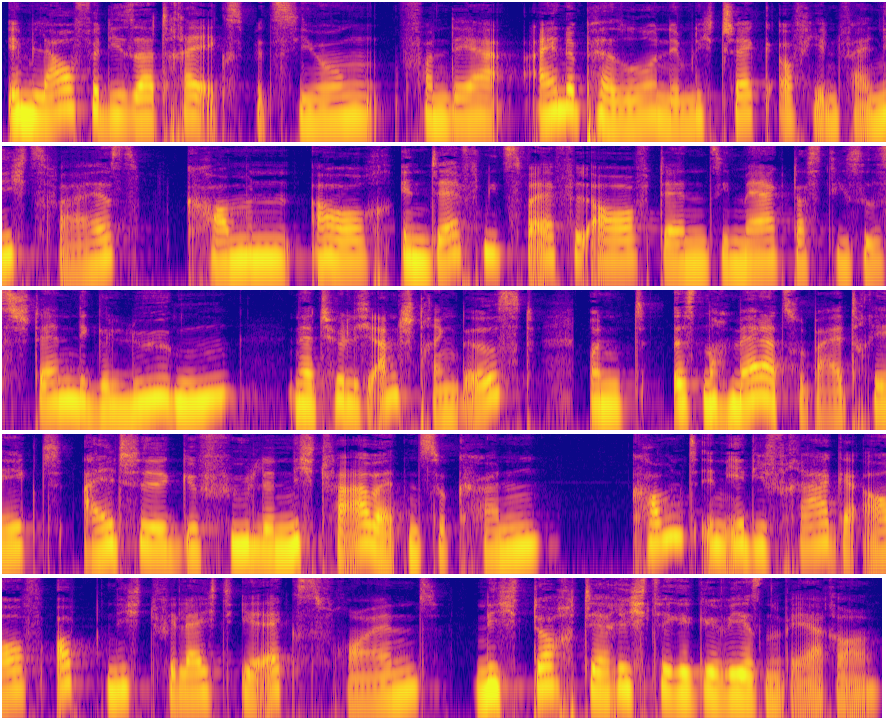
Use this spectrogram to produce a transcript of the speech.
Im Laufe dieser Dreiecksbeziehung, von der eine Person, nämlich Jack, auf jeden Fall nichts weiß, kommen auch in Daphne Zweifel auf, denn sie merkt, dass dieses ständige Lügen natürlich anstrengend ist und es noch mehr dazu beiträgt, alte Gefühle nicht verarbeiten zu können, kommt in ihr die Frage auf, ob nicht vielleicht ihr Ex-Freund nicht doch der Richtige gewesen wäre.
